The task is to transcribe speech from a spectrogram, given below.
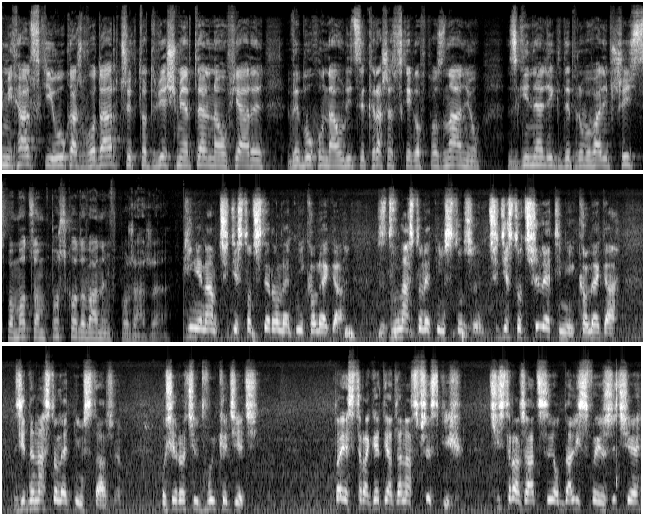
Michalski i Łukasz Włodarczyk to dwie śmiertelne ofiary wybuchu na ulicy Kraszewskiego w Poznaniu. Zginęli, gdy próbowali przyjść z pomocą poszkodowanym w pożarze. Ginie nam 34-letni kolega z 12-letnim stażem, 33-letni kolega z 11-letnim stażem. Osierocił dwójkę dzieci. To jest tragedia dla nas wszystkich. Ci strażacy oddali swoje życie,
